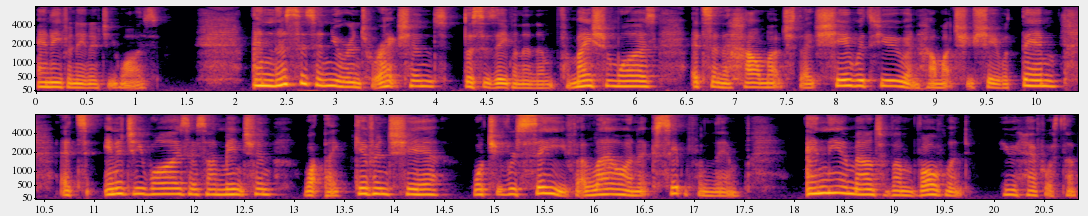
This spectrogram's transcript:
and even energy wise. And this is in your interactions, this is even in information wise, it's in how much they share with you and how much you share with them. It's energy wise, as I mentioned, what they give and share, what you receive, allow, and accept from them, and the amount of involvement you have with them.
